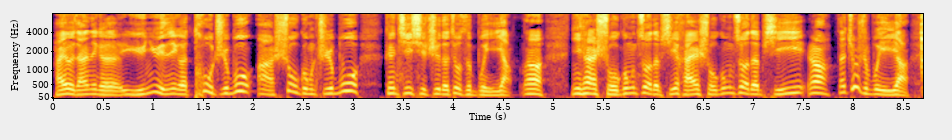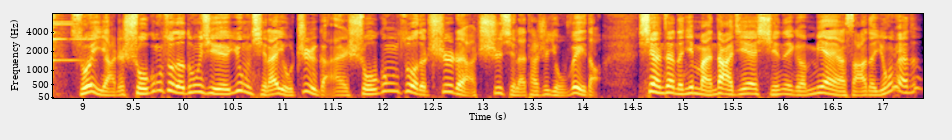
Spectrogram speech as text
还有咱那个玉女那个透织布啊，手工织布跟机器织的就是不一样啊。你看手工做的皮鞋，手工做的皮衣是吧？它就是不一样。所以啊，这手工做的东西用起来有质感，手工做的吃的呀，吃起来它是有味道。现在呢你满大街寻那个面呀啥的，永远都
